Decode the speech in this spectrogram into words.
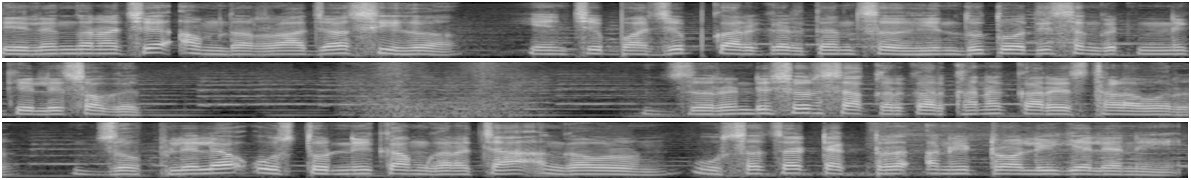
तेलंगणाचे आमदार राजा सिंह यांचे भाजप कार्यकर्त्यांसह हिंदुत्ववादी संघटनेने केले स्वागत. जरंडेश्वर साखर कारखाना कार्यस्थळावर झोपलेल्या ऊसतोडणी कामगाराच्या अंगावरून ऊसाचा ट्रॅक्टर आणि ट्रॉली गेल्याने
